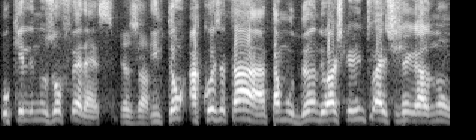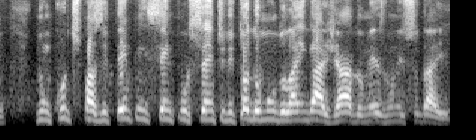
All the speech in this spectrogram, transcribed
o que ele nos oferece. Exato. Então a coisa está tá mudando. Eu acho que a gente vai chegar num, num curto espaço de tempo em 100% de todo mundo lá engajado mesmo nisso daí.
